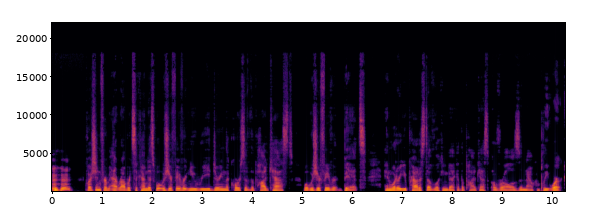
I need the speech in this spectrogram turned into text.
mm-hmm Question from at Robert Secundus: What was your favorite new read during the course of the podcast? What was your favorite bit? And what are you proudest of looking back at the podcast overall as a now complete work?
